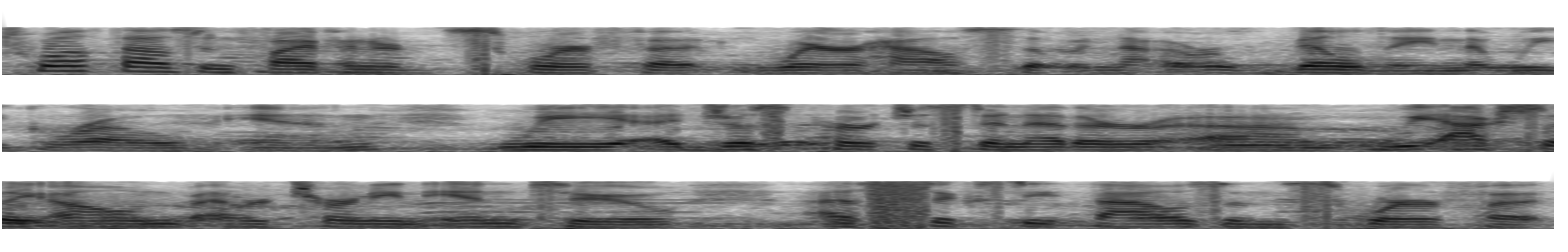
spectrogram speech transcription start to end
12,500 square foot warehouse that we or building that we grow in. We just purchased another. Um, we actually own or turning into a 60,000 square foot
